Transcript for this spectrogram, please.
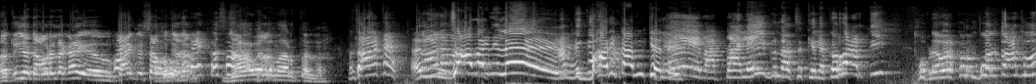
हा, तुझ्या नवऱ्याला काय अं, काय सांगू त्याला? बाया कसं- जावायला मारता का जा काय? जा ना. जावयाने लय. भारी काम केलंय. ए, बाप्पा लय गुणाचं केलं. करू आरती. थोबड्यावर करून बोलतो अजून.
